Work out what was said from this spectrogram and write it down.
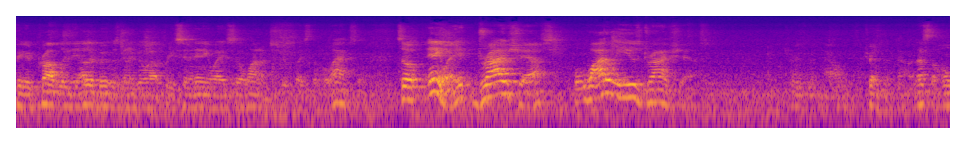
Figured probably the other boot was gonna go out pretty soon anyway, so why not just replace the whole axle? So anyway, drive shafts, well, why do we use drive shafts? Transmit power. Transmit power, that's the whole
